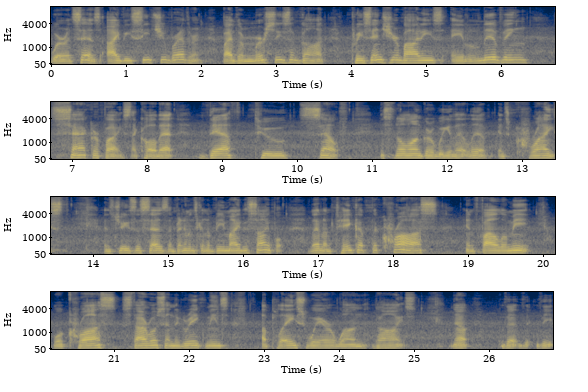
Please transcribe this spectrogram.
where it says, I beseech you, brethren, by the mercies of God, present your bodies a living sacrifice. I call that death to self. It's no longer we that live, it's Christ. As Jesus says, if anyone's going to be my disciple, let him take up the cross and follow me. Well, cross, stauros in the Greek, means a place where one dies. Now, the, the,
